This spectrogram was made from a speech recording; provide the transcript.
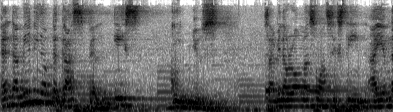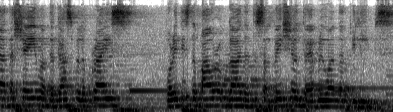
And the meaning of the gospel is good news. Sabi ng Romans 1.16, I am not ashamed of the gospel of Christ, for it is the power of God unto salvation to everyone that believes.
